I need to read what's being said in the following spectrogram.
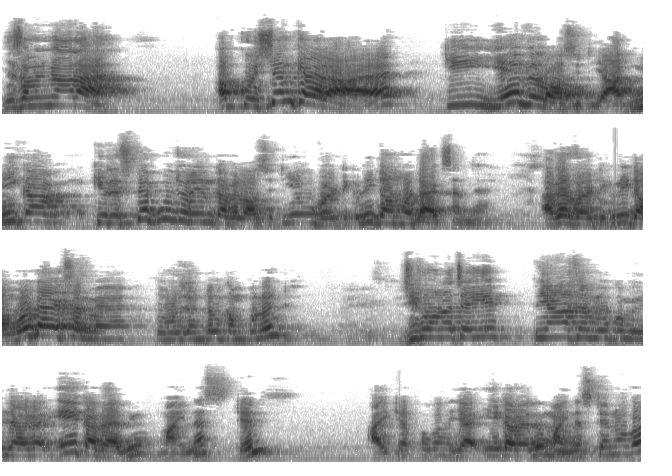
ये समझ में आ रहा है? अब क्वेश्चन कह रहा है कि ये वेलोसिटी आदमी का, के रिस्पेक्ट में जो रेन का वेलोसिटी है, वो वर्टिकली डाउनवर्ड डायरेक्शन में है। अगर वर्टिकली डाउनवर्ड डायरेक्शन में है तो हॉरिजॉन्टल कंपोनेंट ज़ीरो होना चाहिए। तो यहाँ से हम लोग को मिल जाएगा ए का value minus ten I cap होगा, या ए का वैल्यू माइनस टेन होगा।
